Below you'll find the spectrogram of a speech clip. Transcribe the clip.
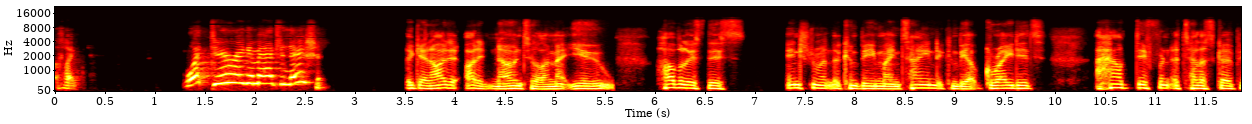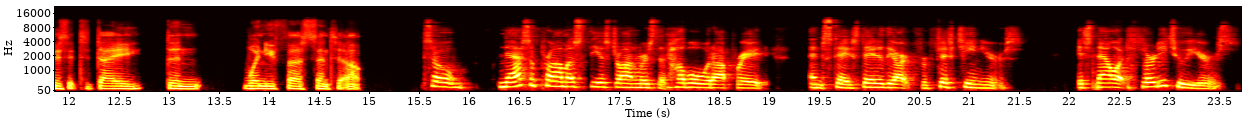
It's like, what daring imagination. Again, I, I didn't know until I met you. Hubble is this instrument that can be maintained, it can be upgraded how different a telescope is it today than when you first sent it up? So NASA promised the astronomers that Hubble would operate and stay state of the art for 15 years. It's now at 32 years.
